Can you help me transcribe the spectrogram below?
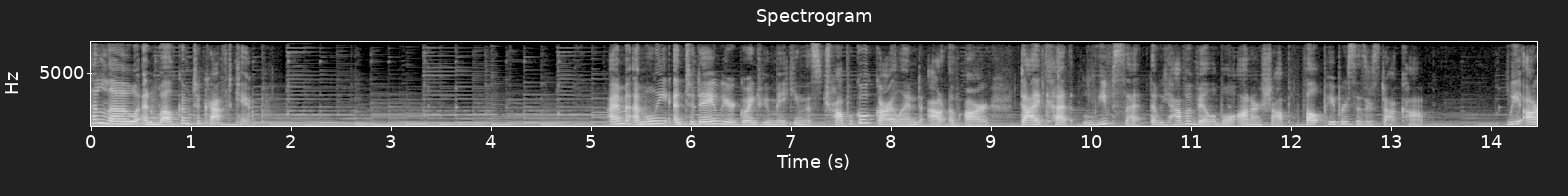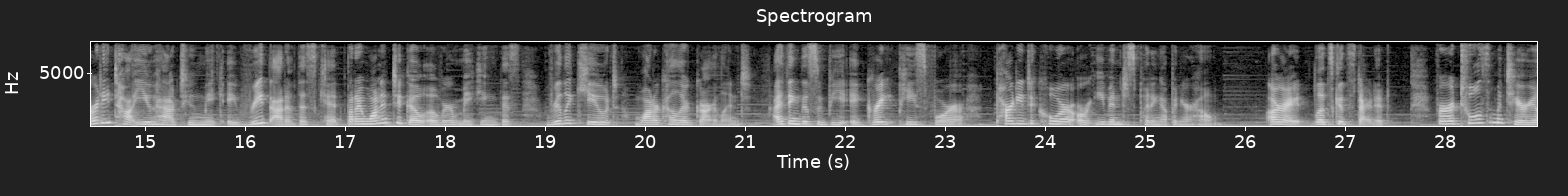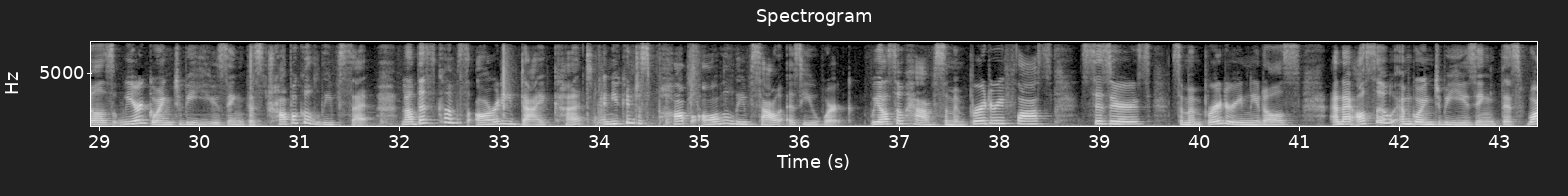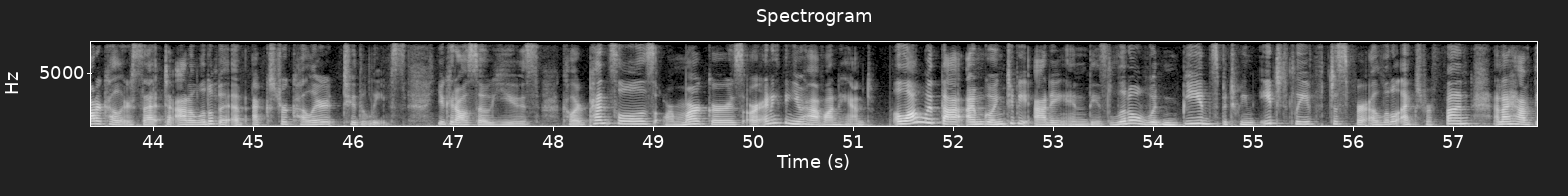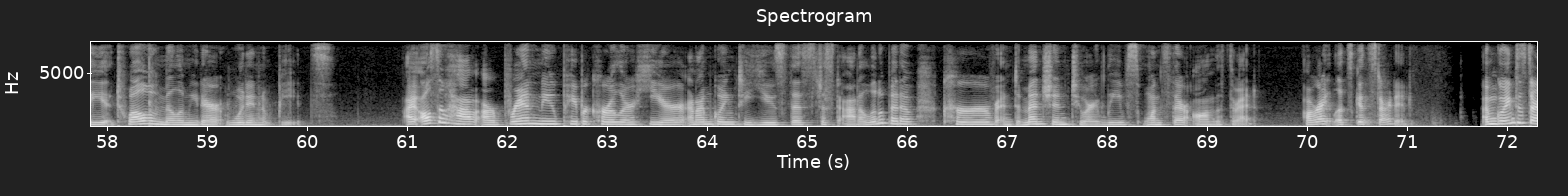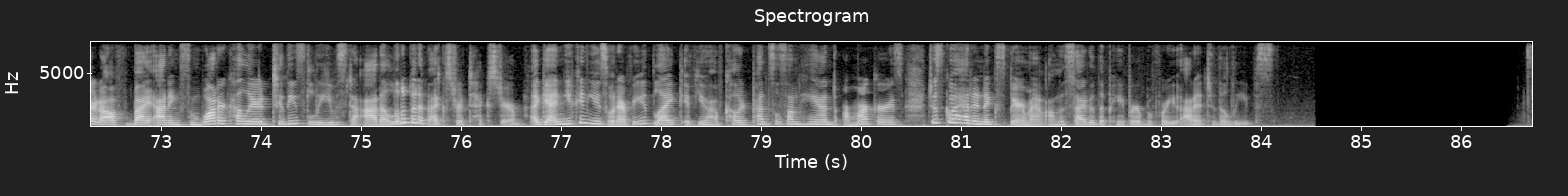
Hello and welcome to Craft Camp. I'm Emily and today we are going to be making this tropical garland out of our die cut leaf set that we have available on our shop feltpaperscissors.com. We already taught you how to make a wreath out of this kit, but I wanted to go over making this really cute watercolor garland. I think this would be a great piece for party decor or even just putting up in your home. All right, let's get started. For our tools and materials, we are going to be using this tropical leaf set. Now this comes already die cut and you can just pop all the leaves out as you work. We also have some embroidery floss, scissors, some embroidery needles, and I also am going to be using this watercolor set to add a little bit of extra color to the leaves. You could also use colored pencils or markers or anything you have on hand. Along with that, I'm going to be adding in these little wooden beads between each leaf just for a little extra fun, and I have the 12 millimeter wooden beads. I also have our brand new paper curler here, and I'm going to use this just to add a little bit of curve and dimension to our leaves once they're on the thread. All right, let's get started. I'm going to start off by adding some watercolor to these leaves to add a little bit of extra texture. Again, you can use whatever you'd like if you have colored pencils on hand or markers. Just go ahead and experiment on the side of the paper before you add it to the leaves.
